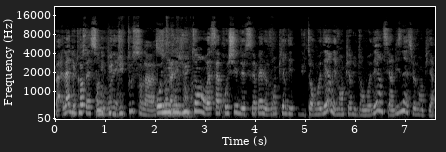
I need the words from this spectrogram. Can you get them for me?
Bah, là, de toute façon, on n'est plus est- du tout sur la Au sur la niveau du temps, on va s'approcher de ce qu'on appelle le vampire des- du temps moderne. Et le vampire du temps moderne, c'est un business, le vampire.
